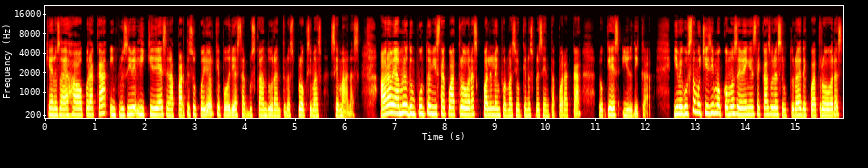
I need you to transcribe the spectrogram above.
que nos ha dejado por acá inclusive liquidez en la parte superior que podría estar buscando durante las próximas semanas. Ahora veámoslo de un punto de vista 4 horas cuál es la información que nos presenta por acá, lo que es UDCAD. Y me gusta muchísimo cómo se ve en este caso la estructura de cuatro horas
